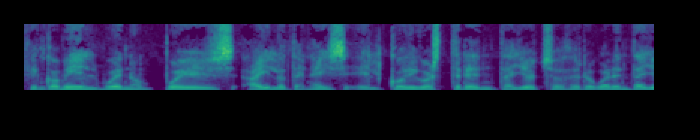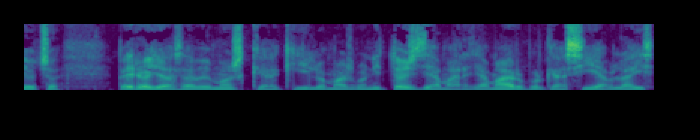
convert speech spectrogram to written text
5.000, bueno, pues ahí lo tenéis, el código es 38048, pero ya sabemos que aquí lo más bonito es llamar, llamar porque así habláis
